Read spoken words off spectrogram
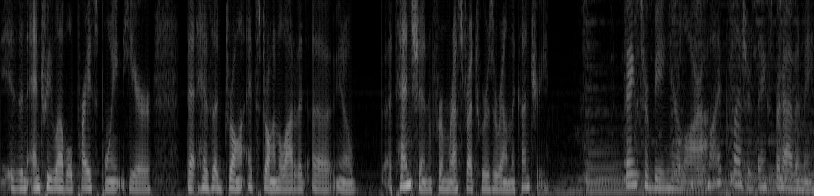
is an entry level price point here that has a drawn it's drawn a lot of uh, you know attention from restaurateurs around the country. Thanks for being here, Laura. My pleasure. Thanks for having me.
